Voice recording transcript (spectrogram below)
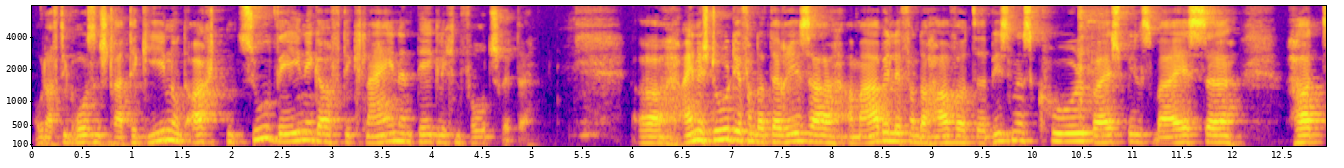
oder auf die großen Strategien und achten zu wenig auf die kleinen täglichen Fortschritte. Äh, eine Studie von der Theresa Amabile von der Harvard Business School beispielsweise hat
